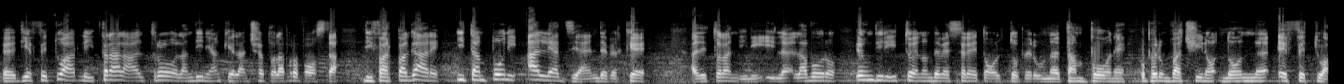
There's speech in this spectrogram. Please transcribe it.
eh, di effettuarli. Tra l'altro Landini ha anche lanciato la proposta di far pagare i tamponi alle aziende perché ha detto Landini, il lavoro è un diritto e non deve essere tolto per un tampone o per un vaccino non effettuato.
